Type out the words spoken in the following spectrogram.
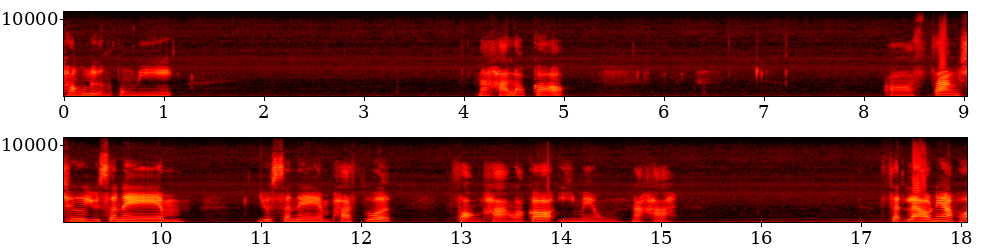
ช่องเหลืองตรงนี้นะคะ แล้วก็สร้างชื่อ username username password สองครั้งแล้วก็อีเมลนะคะ เสร็จแล้วเนี่ยพอ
